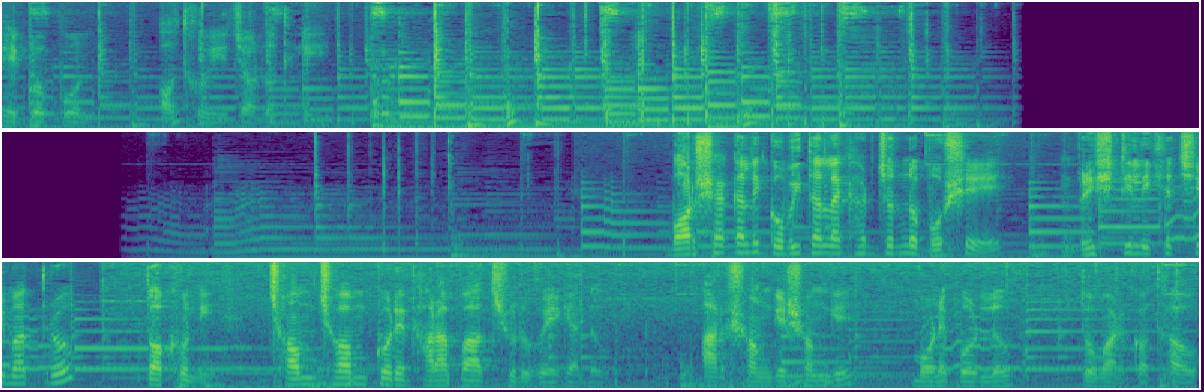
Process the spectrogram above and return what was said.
হে গোপন অথই জলধি। বর্ষাকালে কবিতা লেখার জন্য বসে বৃষ্টি লিখেছি মাত্র, তখনই ঝমঝম করে ধারাপাত শুরু হয়ে গেল। আর সঙ্গে সঙ্গে মনে পড়ল তোমার কথাও।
